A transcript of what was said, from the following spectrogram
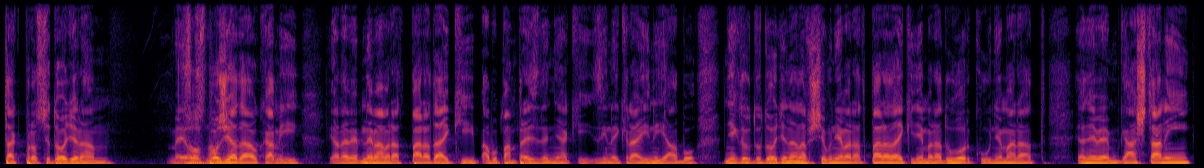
tak proste dojde nám mail s Zoznam. požiadavkami, ja neviem, nemám rád paradajky, alebo pán prezident nejaký z inej krajiny, alebo niekto, kto dojde na návštevu, nemá rád paradajky, nemá rád uhorku, nemá rád, ja neviem, gaštany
